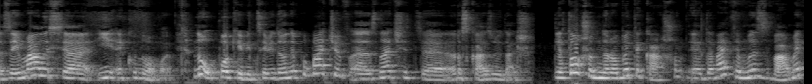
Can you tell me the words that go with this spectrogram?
займалися і економили. Ну, поки він це відео не побачив, значить розказую далі. Для того, щоб не робити кашу, е, давайте ми з вами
